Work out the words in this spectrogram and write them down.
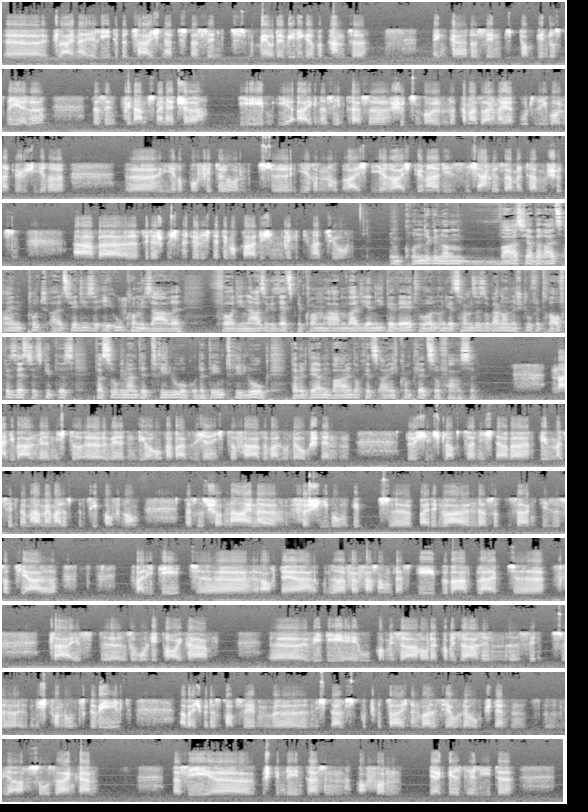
äh, kleine Elite bezeichnet, das sind mehr oder weniger bekannte Banker, das sind Top-Industrielle, das sind Finanzmanager, die eben ihr eigenes Interesse schützen wollen. Da kann man sagen, naja gut, sie wollen natürlich ihre, äh, ihre Profite und äh, ihren Reich, ihre Reichtümer, die sie sich angesammelt haben, schützen aber das widerspricht natürlich der demokratischen Legitimation. Im Grunde genommen war es ja bereits ein Putsch, als wir diese EU-Kommissare vor die Nase gesetzt bekommen haben, weil die ja nie gewählt wurden und jetzt haben sie sogar noch eine Stufe draufgesetzt. Jetzt gibt es das sogenannte Trilog oder den Trilog. Damit werden Wahlen doch jetzt eigentlich komplett zur Farce. Nein, die Wahlen werden nicht so, äh, werden die Europawahlen sicher nicht zur Phase, weil unter Umständen durch, ich glaube zwar nicht, aber hin, wir haben ja mal das Prinzip Hoffnung, dass es schon eine Verschiebung gibt äh, bei den Wahlen, dass sozusagen diese Sozialqualität äh, auch der unserer Verfassung, dass die bewahrt bleibt. Äh, klar ist, äh, sowohl die Troika äh, wie die EU-Kommissare oder Kommissarinnen äh, sind nicht von uns gewählt. Aber ich würde es trotzdem nicht als bezeichnen, weil es ja unter Umständen äh, ja auch so sein kann, dass sie äh, bestimmte Interessen auch von der Geldelite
